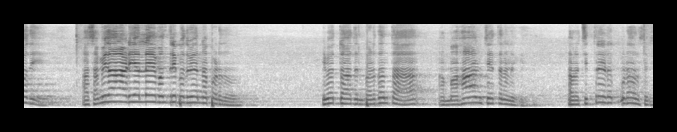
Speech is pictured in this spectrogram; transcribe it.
ಓದಿ, ಆ ಸಂವಿಧಾನ ಅಡಿಯಲ್ಲೇ ಮಂತ್ರಿ ಪದವಿಯನ್ನು ಪಡೆದು ಇವತ್ತು ಅದನ್ನು ಬರೆದಂಥ ಮಹಾನ್ ಚೇತನನಿಗೆ ಅವರ ಚಿತ್ರ ಇಡೋಕ್ಕೆ ಕೂಡ ಅವರು ಸರಿ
